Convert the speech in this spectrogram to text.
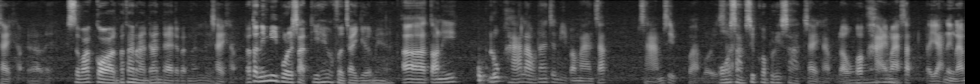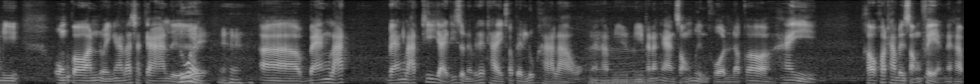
ใช่ครับอะไรวิศวกรพัฒนาด้านใดอะไรแบบนั้นเลยใช่ครับแล้วตอนนี้มีบริษัทที่ให้ความสนใจเยอะไหมฮะเอ่อตอนนี้ลูกค้าเราน่าจะมีประมาณสัก 30 กว่าบริโอ้ษัทสามสิบกว่าบริษัทใช่ครับ เราก็ขายมาสักระยะหนึ่งแล้วมีองค์กรหน่วยงานราชการหรือด้วยอ่าแบงก์รัฐแบงก์รัฐที่ใหญ่ที่สุดในประเทศไทยก็เป็นลูกค้าเรานะครับมีอ่ามีมีพนักงาน 20,000 คน แล้วก็ให้เขาเขาทำเป็นสองเฟสนะครับ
